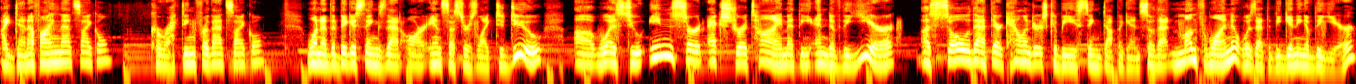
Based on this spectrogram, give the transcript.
Identifying that cycle, correcting for that cycle, one of the biggest things that our ancestors like to do uh, was to insert extra time at the end of the year uh, so that their calendars could be synced up again. So that month one was at the beginning of the year.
